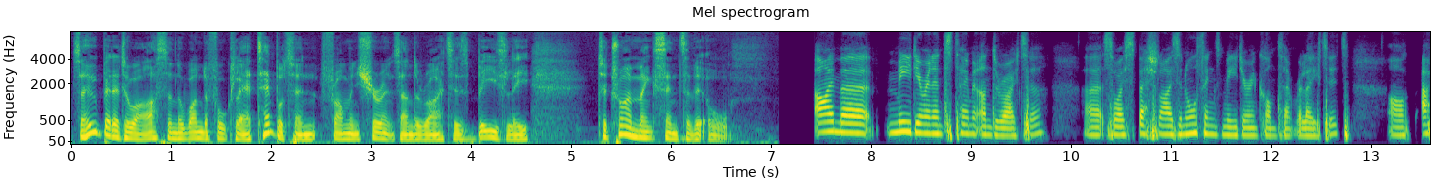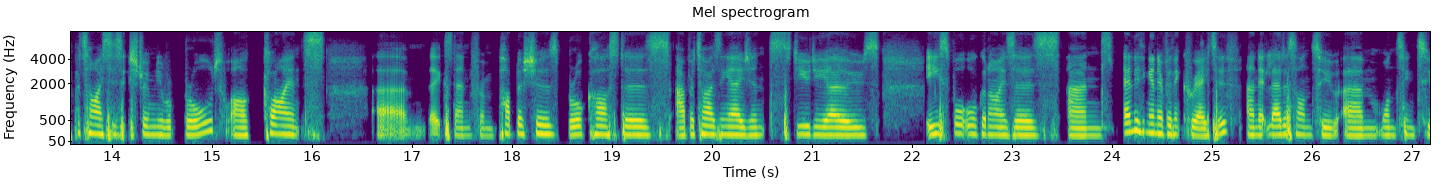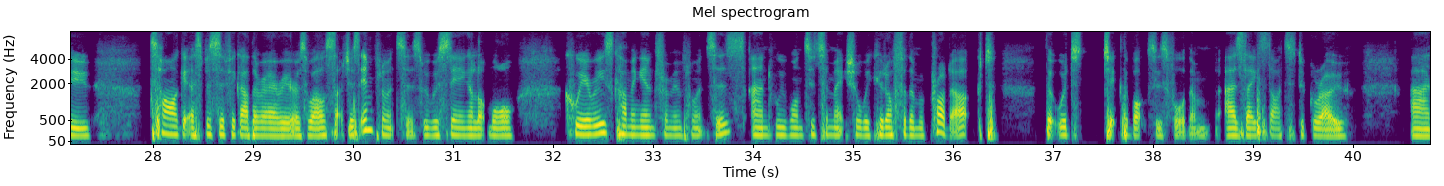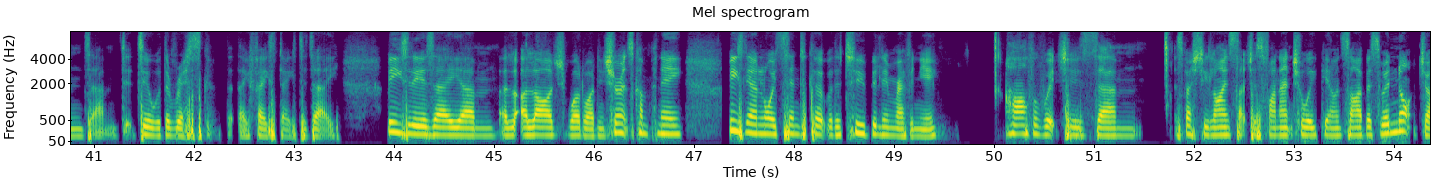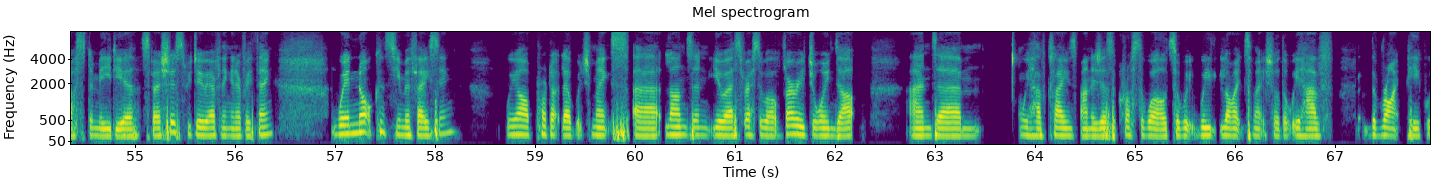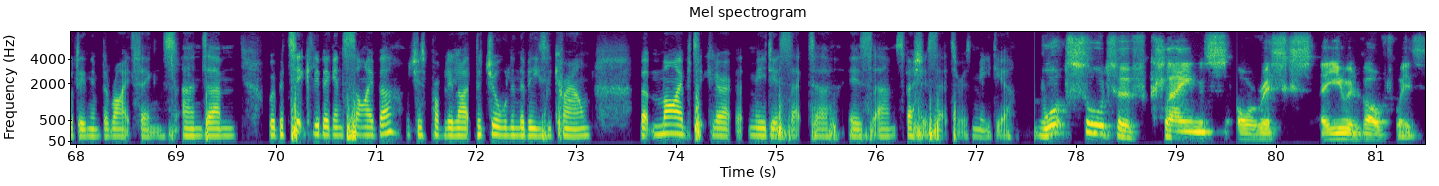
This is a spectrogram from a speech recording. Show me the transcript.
So, who better to ask than the wonderful Claire Templeton from Insurance Underwriters Beazley to try and make sense of it all? I'm a media and entertainment underwriter uh, so I specialise in all things media and content related. Our appetite is extremely broad. Our clients um, extend from publishers, broadcasters, advertising agents, studios, esport organisers, and anything and everything creative. And it led us on to um, wanting to target a specific other area as well, such as influencers. We were seeing a lot more queries coming in from influencers, and we wanted to make sure we could offer them a product that would tick the boxes for them as they started to grow and um, d- deal with the risk that they face day to day. Beazley is a, um, a, a, large worldwide insurance company. Beazley and Lloyd Syndicate with a two billion revenue, half of which is um, especially lines such as financial, EPO, and cyber. So we're not just a media specialist. We do everything and everything. We're not consumer facing. We are product led, which makes uh, London, US, rest of the world very joined up and um, we have claims managers across the world, so we, we like to make sure that we have the right people doing the right things. And um, we're particularly big in cyber, which is probably like the jewel in the Beazley crown. But my particular media sector is um, specialist sector is media. What sort of claims or risks are you involved with?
